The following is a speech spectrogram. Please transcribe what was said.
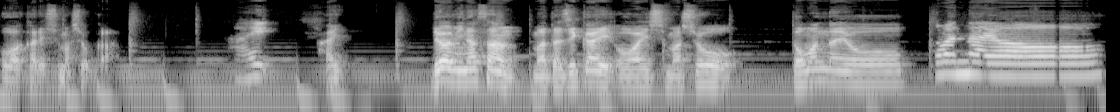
お別れしましょうか。はい。はい。では皆さん、また次回お会いしましょう。止まんなよ。とまんなよ。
